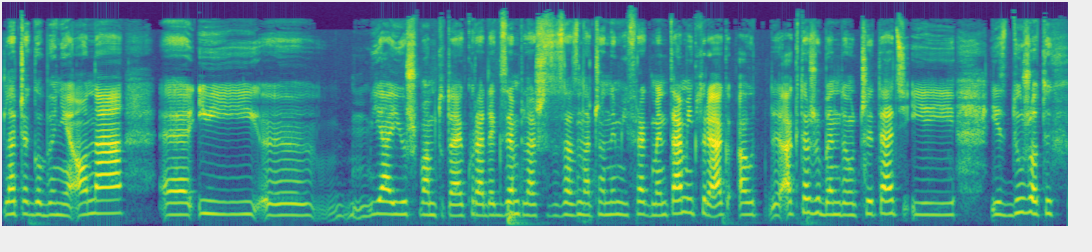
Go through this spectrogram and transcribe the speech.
dlaczego by nie ona. I ja już mam tutaj akurat egzemplarz z zaznaczonymi fragmentami, które aktorzy będą czytać i jest dużo tych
